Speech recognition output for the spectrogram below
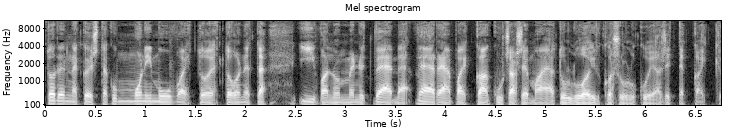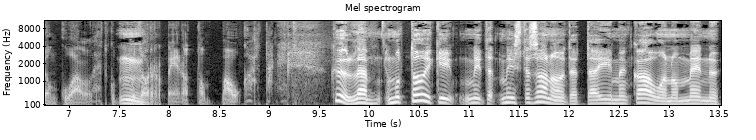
todennäköistä kuin moni muu vaihtoehto on, että Iivan on mennyt väärä, väärään paikkaan kusasemaan ja tullut oikosulku ja sitten kaikki on kuolleet, kun Mm. torpeedot on paukahtaneet. Kyllä, mutta toikin, mitä, mistä sanoit, että ihmeen kauan on mennyt,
